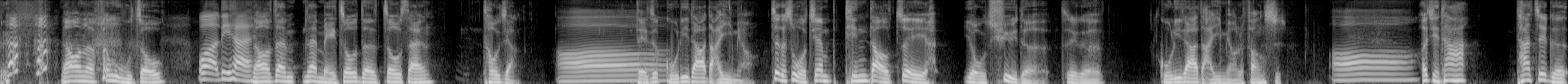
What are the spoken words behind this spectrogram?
然后呢，分五周，哇，厉害然后在在每周的周三抽奖，哦。对，就鼓励大家打疫苗。这个是我今天听到最有趣的这个鼓励大家打疫苗的方式。哦，而且他他这个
